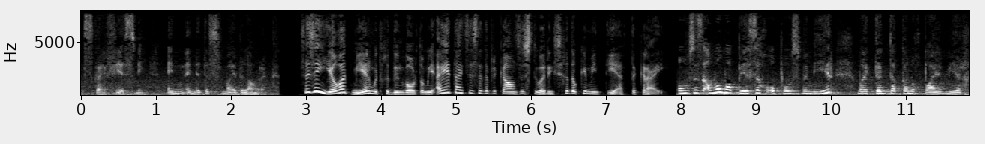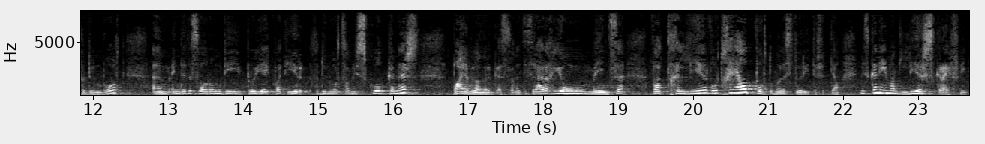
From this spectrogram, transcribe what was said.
skryffees nie en en dit is vir my belangrik. Sy sê heelwat meer moet gedoen word om die eie tydse Suid-Afrikaanse stories gedokumenteer te kry. Ons is almal maar besig op ons manier, maar ek dink daar kan nog baie meer gedoen word. Ehm um, en dit is waarom die projek wat hier gedoen word saam met die skoolkinders baie belangrik is, want dit is regtig jong mense wat geleer word, gehelp word om hulle storie te vertel. Mens kan nie iemand leer skryf nie,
